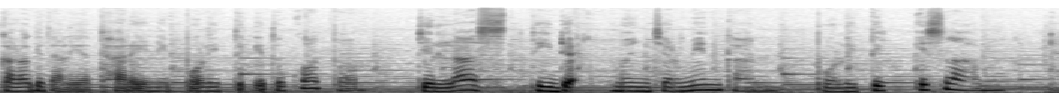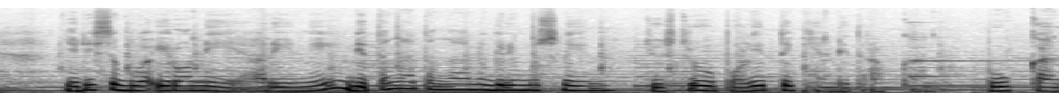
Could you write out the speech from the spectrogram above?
kalau kita lihat hari ini politik itu kotor, jelas tidak mencerminkan politik Islam. Jadi sebuah ironi hari ini di tengah-tengah negeri muslim justru politik yang diterapkan bukan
